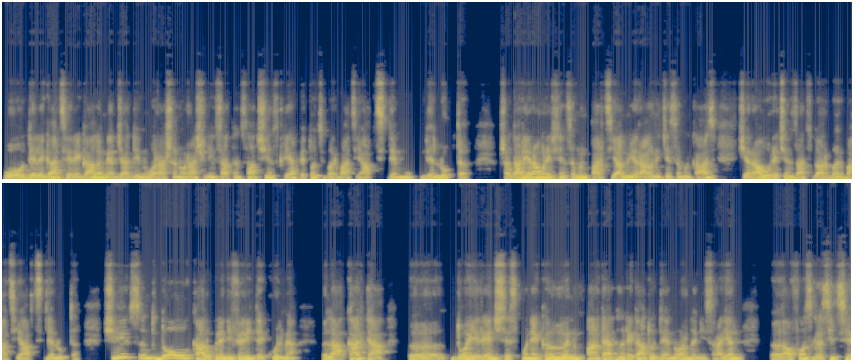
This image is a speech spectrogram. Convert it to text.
o delegație regală mergea din oraș în oraș și din sat în sat și înscria pe toți bărbații apți de, de luptă. Așadar era un recensământ parțial, nu era un recensământ ca azi, ci erau recenzați doar bărbații apți de luptă. Și sunt două calcule diferite, culmea. La cartea uh, Doi regi se spune că în partea în regatul de nord, în Israel, uh, au fost găsiți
